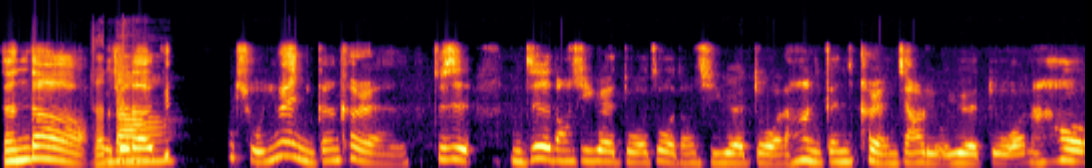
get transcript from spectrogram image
真的，真的我觉得越清楚，因为你跟客人就是你这个东西越多，做的东西越多，然后你跟客人交流越多，然后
